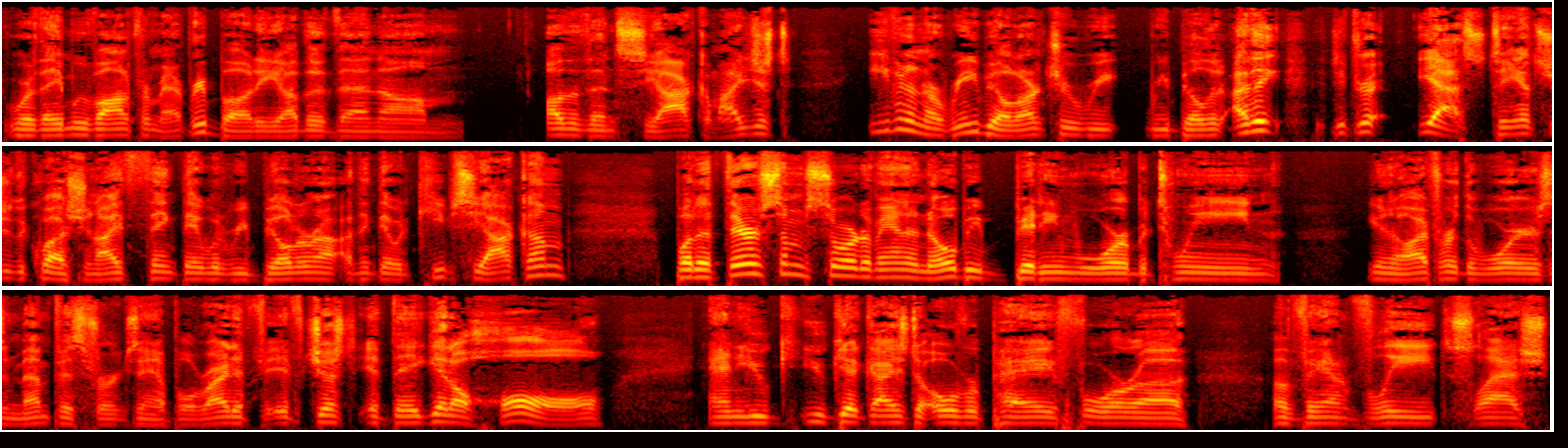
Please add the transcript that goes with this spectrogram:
where they move on from everybody other than um other than Siakam. I just even in a rebuild, aren't you re- rebuilding? I think yes to answer the question, I think they would rebuild around. I think they would keep Siakam, but if there's some sort of Anunoby bidding war between, you know, I've heard the Warriors in Memphis, for example, right? If if just if they get a haul, and you you get guys to overpay for a, a VanVleet slash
